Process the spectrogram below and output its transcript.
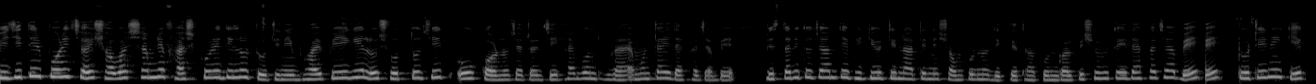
বিজিতের পরিচয় সবার সামনে ফাঁস করে দিল টুটিনি। ভয় পেয়ে গেল সত্যজিৎ ও কর্ণ চ্যাটার্জি। হ্যাঁ বন্ধুরা, এমনটাই দেখা যাবে। বিস্তারিত জানতে ভিডিওটি না টেনে সম্পূর্ণ দেখতে থাকুন। গল্পের শুরুতেই দেখা যাবে, টটিনিকে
